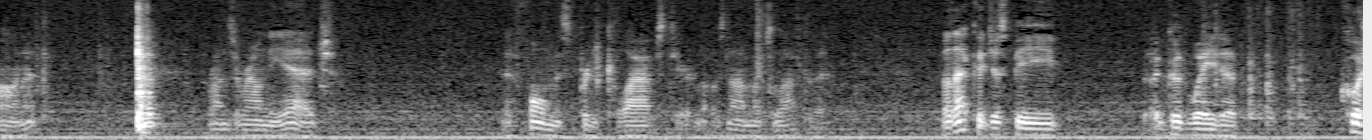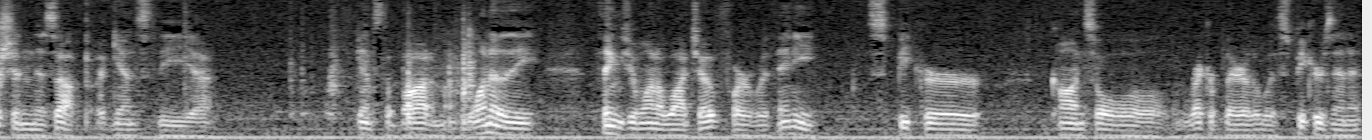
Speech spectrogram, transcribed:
on it. Runs around the edge. The foam is pretty collapsed here there's not much left of it. So that could just be a good way to cushion this up against the uh, against the bottom. One of the things you want to watch out for with any speaker console record player with speakers in it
